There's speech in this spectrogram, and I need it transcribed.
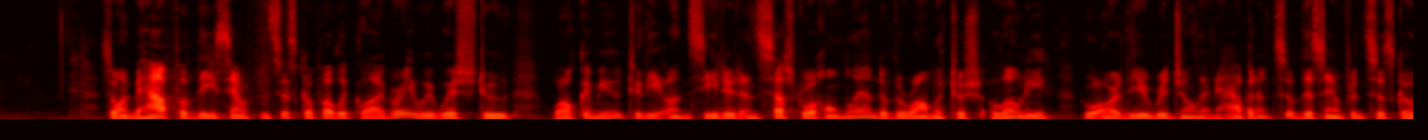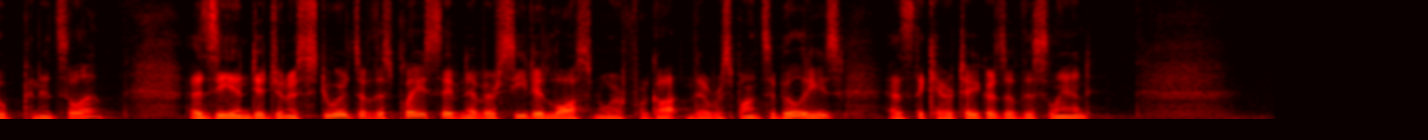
So on behalf of the San Francisco Public Library, we wish to welcome you to the unceded ancestral homeland of the Ramaytush Ohlone, who are the original inhabitants of the San Francisco Peninsula. As the indigenous stewards of this place, they've never ceded, lost, nor forgotten their responsibilities as the caretakers of this land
